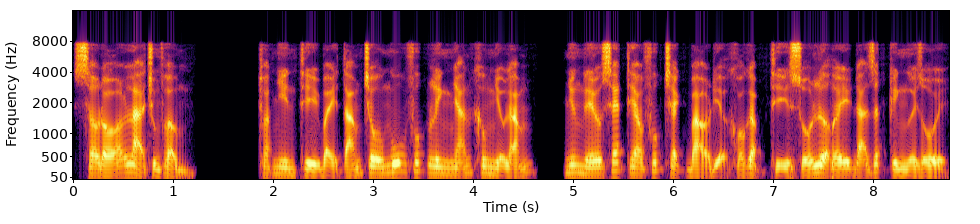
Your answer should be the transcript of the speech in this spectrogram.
sau đó là trung phẩm. Thoạt nhìn thì bảy tám châu ngũ phúc linh nhãn không nhiều lắm, nhưng nếu xét theo phúc trạch bảo địa khó gặp thì số lượng ấy đã rất kinh người rồi.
